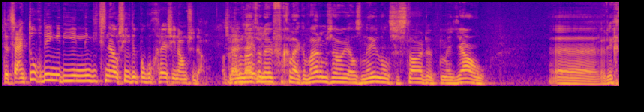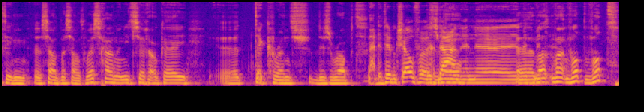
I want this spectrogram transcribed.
Dat zijn toch dingen die je niet snel ziet op een congres in Amsterdam. Als Nou, laten we even vergelijken. Waarom zou je als Nederlandse start-up met jou eh, richting eh, South by Southwest gaan en niet zeggen: oké, eh, TechCrunch, Disrupt. Nou, dat heb ik zelf gedaan. wel, en, met- met- wat, wat, wat, wat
